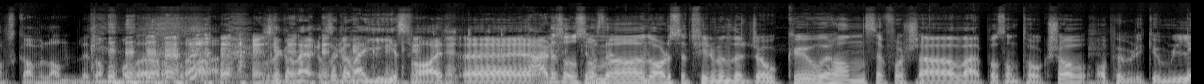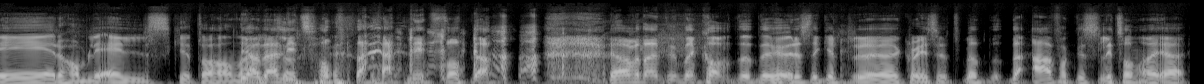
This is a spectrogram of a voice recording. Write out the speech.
av Skavlan. Liksom, og så kan, jeg, så kan jeg gi svar. Eh, Er det sånn som, uh, Da har du sett filmen The Joker, hvor han ser for seg å være på sånn talkshow, og publikum ler, og han blir elsket, og han Ja, det er liksom- litt sånn. Det er litt sånn, ja. ja men det, det, kan, det, det høres sikkert eh, crazy ut, men det er faktisk litt sånn. Jeg,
